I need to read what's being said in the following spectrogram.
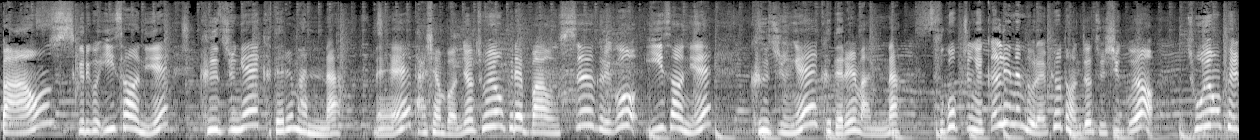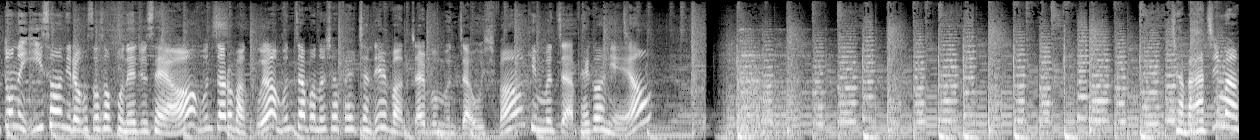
바운스, 그리고 이선희의 그 중에 그대를 만나. 네, 다시 한번요. 조용필의 바운스, 그리고 이선희의 그 중에 그대를 만나. 두곡 중에 끌리는 노래표 던져주시고요. 조용필 또는 이선이라고 써서 보내주세요. 문자로 받고요. 문자번호 샵 8001번, 짧은 문자 50원, 긴 문자 100원이에요. 자, 마지막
